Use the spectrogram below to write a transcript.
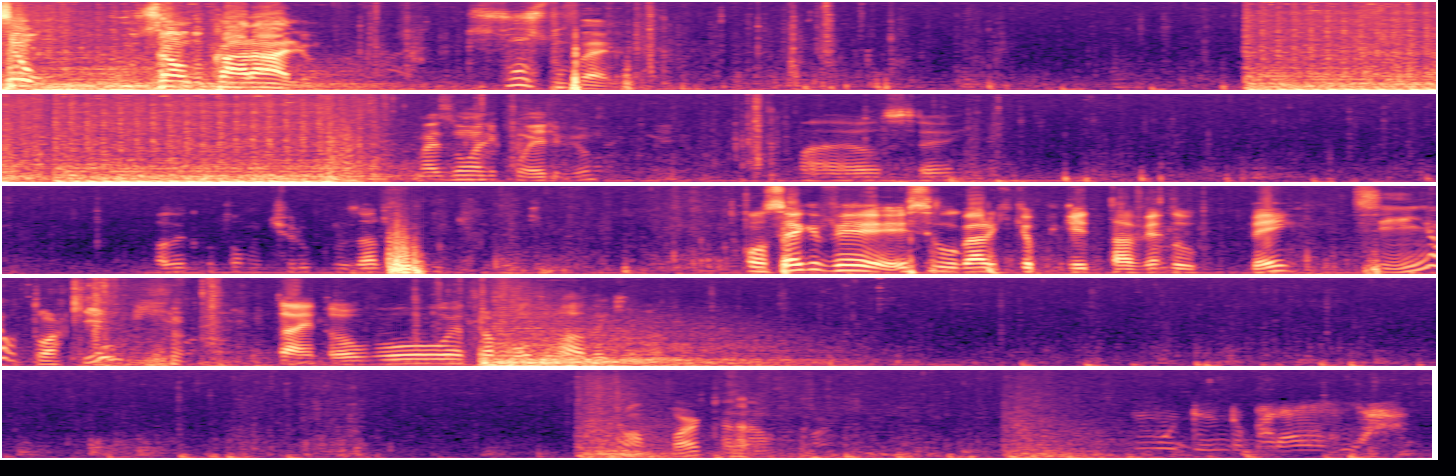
Seu cuzão do caralho. Que susto, velho. Mais um ali com ele, viu? Mas eu sei. Olha que eu tomo um tiro cruzado fudido aqui. Tu consegue ver esse lugar aqui que eu peguei? Tá vendo bem? Sim, eu tô aqui. Tá, então eu vou entrar pro outro lado aqui, uma porta, não. Mudando para RA.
